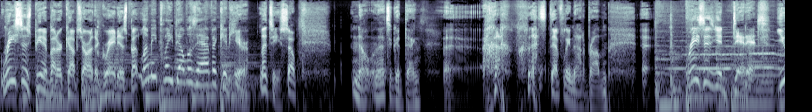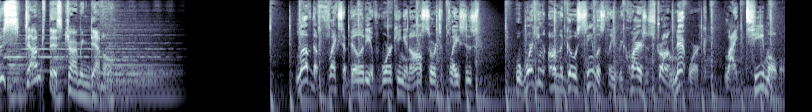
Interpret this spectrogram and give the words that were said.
Reese's peanut butter cups are the greatest, but let me play devil's advocate here. Let's see. So, no, that's a good thing. Uh, that's definitely not a problem. Uh, Reese's, you did it. You stumped this charming devil. Love the flexibility of working in all sorts of places? Well, working on the go seamlessly requires a strong network like T Mobile.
